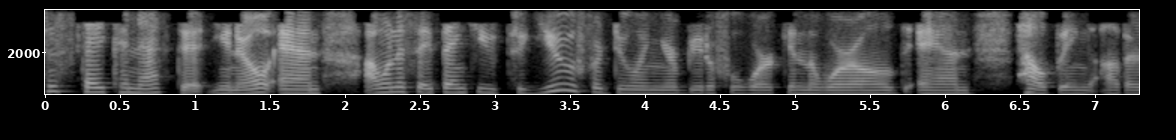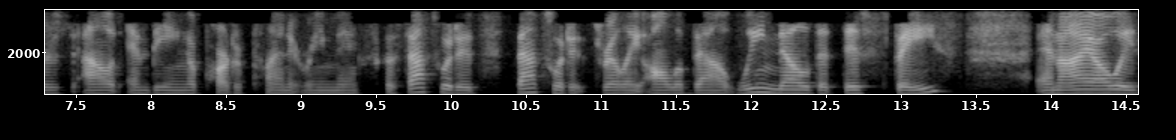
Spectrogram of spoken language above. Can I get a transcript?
just stay connected. You know, and I want to say thank you to you for doing your beautiful work in the world and helping others out and being a part of Planet Remix because that's what it's that's what it's really all about. We know that this space and I always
